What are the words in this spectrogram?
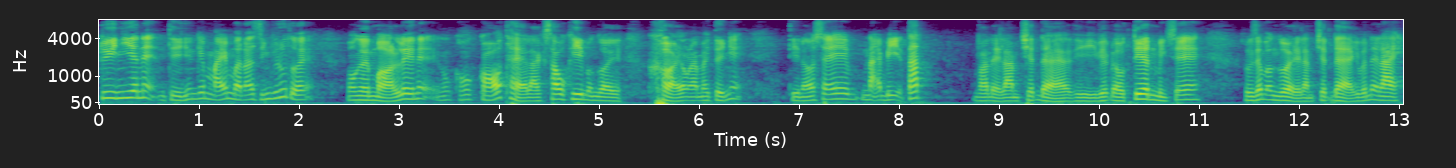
tuy nhiên ấy, thì những cái máy mà đã dính virus rồi ấy mọi người mở lên ấy, có có thể là sau khi mọi người khởi động lại máy tính ấy, thì nó sẽ lại bị tắt. Và để làm triệt để thì việc đầu tiên mình sẽ hướng dẫn mọi người để làm triệt để cái vấn đề này.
